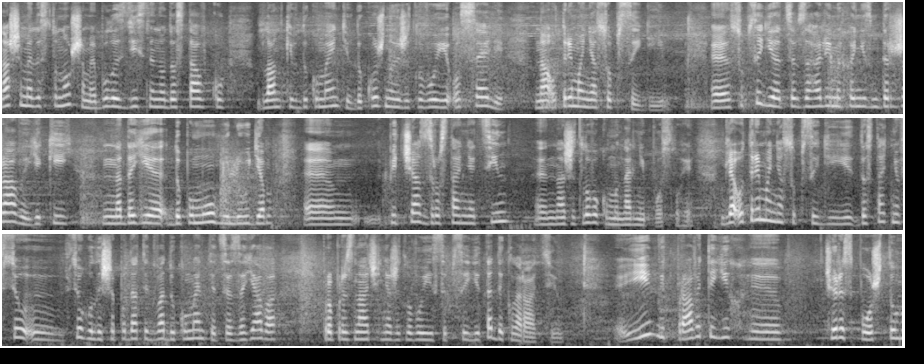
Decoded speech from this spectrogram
нашими листоношами було здійснено доставку бланків документів до кожної житлової оселі на отримання субсидії. Е, Субсидія це взагалі механізм держави, який надає допомогу людям е, під час зростання цін е, на житлово-комунальні послуги. Для отримання субсидії достатньо всього, лише подати два документи: це заява про призначення житлової субсидії та декларацію, і відправити їх через пошту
